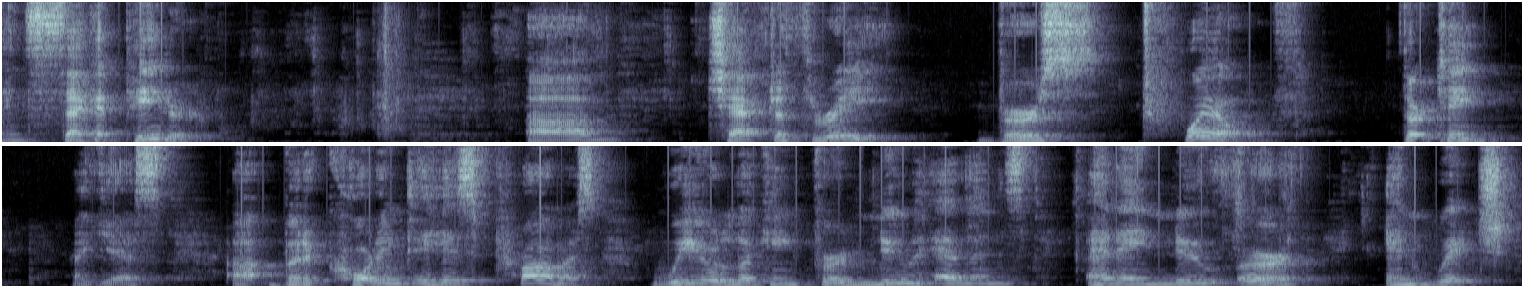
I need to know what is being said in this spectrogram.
In 2 Peter, um, chapter 3, verse 12, 13, I guess. Uh, but according to his promise, we are looking for new heavens and a new earth in which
